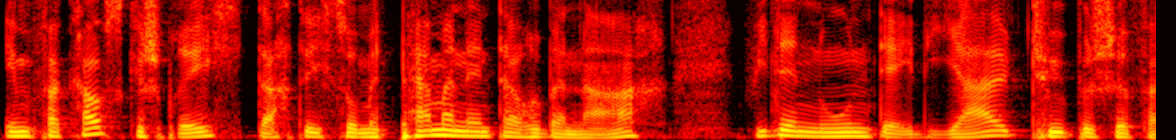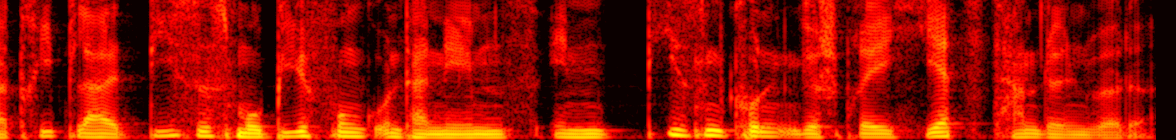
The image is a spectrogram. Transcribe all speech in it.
Im Verkaufsgespräch dachte ich somit permanent darüber nach, wie denn nun der idealtypische Vertriebler dieses Mobilfunkunternehmens in diesem Kundengespräch jetzt handeln würde.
